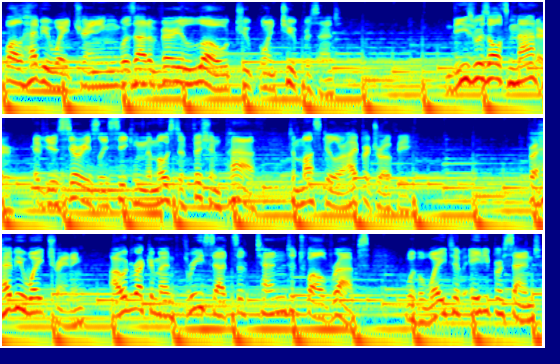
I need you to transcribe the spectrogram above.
while heavy weight training was at a very low 2.2%. These results matter if you're seriously seeking the most efficient path to muscular hypertrophy. For heavy weight training, I would recommend 3 sets of 10 to 12 reps with a weight of 80%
